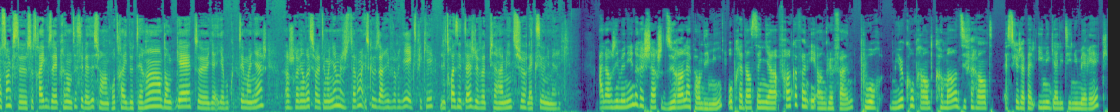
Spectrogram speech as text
On sent que ce, travail que vous avez présenté, c'est basé sur un gros travail de terrain, d'enquête, euh, il y, a beaucoup de témoignages. Alors je reviendrai sur les témoignages, mais juste avant, est-ce que vous arriveriez à expliquer les trois étages de votre pyramide sur l'accès au numérique? Alors, j'ai mené une recherche durant la pandémie auprès d'enseignants francophones et anglophones pour mieux comprendre comment différentes ce que j'appelle inégalité numérique,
